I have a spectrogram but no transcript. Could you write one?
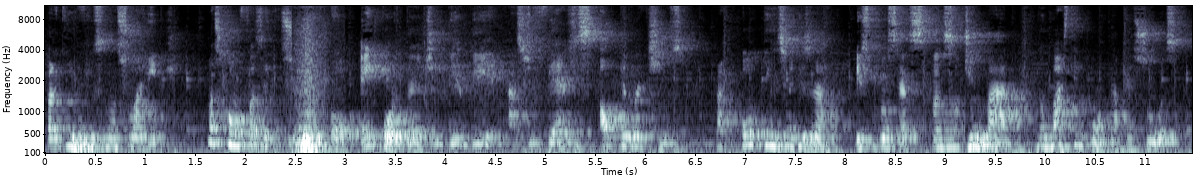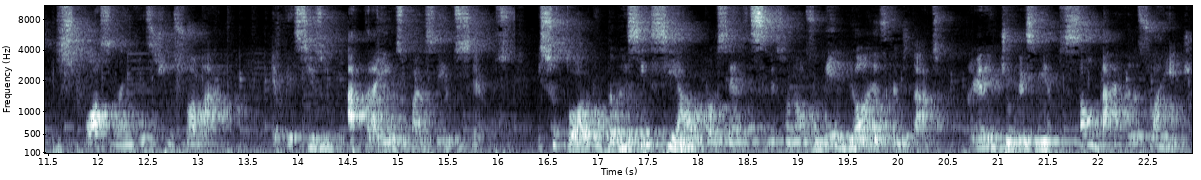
para que invistam na sua rede. Mas como fazer isso? Bom, é importante entender as diversas alternativas para potencializar esse processo de expansão. De um lado, não basta encontrar pessoas dispostas a investir em sua marca, é preciso atrair os parceiros certos. Isso torna, então, essencial o processo de selecionar os melhores candidatos para garantir o crescimento saudável da sua rede.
